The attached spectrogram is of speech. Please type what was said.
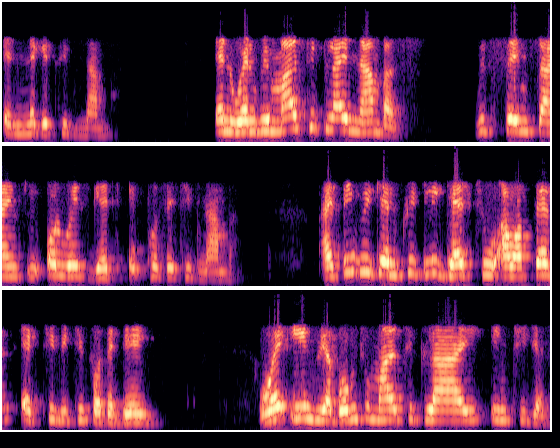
a negative number. And when we multiply numbers with same signs, we always get a positive number. I think we can quickly get to our first activity for the day, wherein we are going to multiply integers.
